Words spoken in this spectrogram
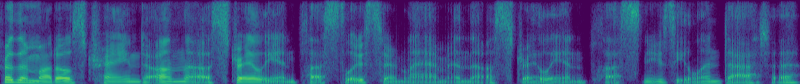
for the models trained on the Australian plus Lucerne lamb and the Australian plus New Zealand data.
